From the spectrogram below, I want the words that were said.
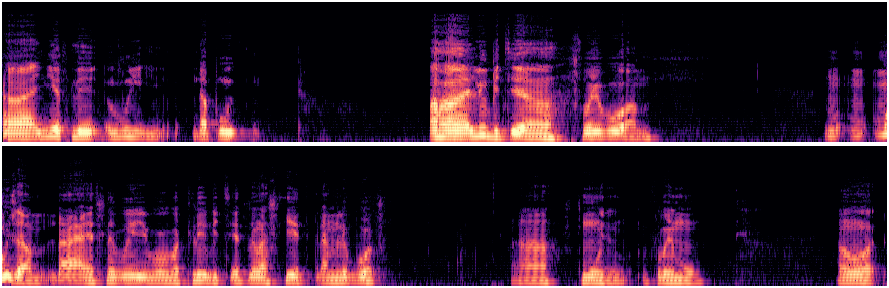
а, если вы, допустим, а, любите своего мужа, да, если вы его вот любите, если у вас есть прям любовь а, к мужу своему, вот,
